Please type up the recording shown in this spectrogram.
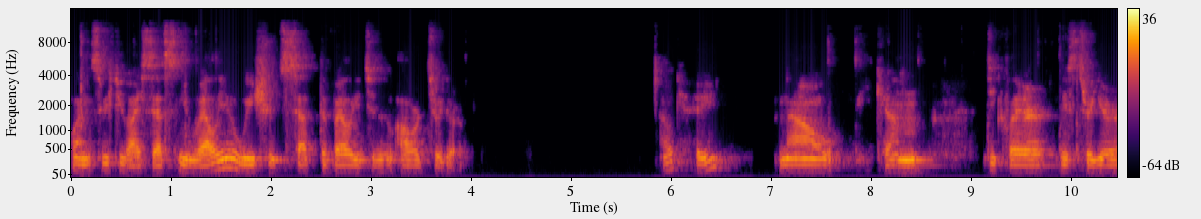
when SwiftUI sets new value, we should set the value to our trigger. Okay, now we can declare this trigger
